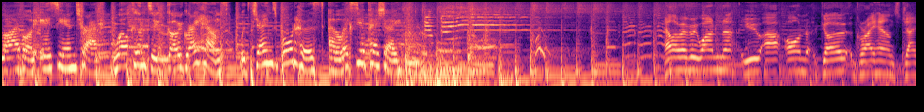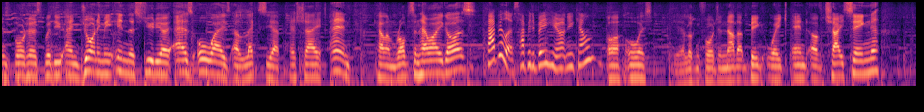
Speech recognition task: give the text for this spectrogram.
Live on SEN Track. Welcome to Go Greyhounds with James Broadhurst and Alexia Pesce. Hello, everyone. You are on Go Greyhounds. James Broadhurst with you, and joining me in the studio, as always, Alexia Pesce and Callum Robson. How are you guys? Fabulous. Happy to be here, aren't you, Callum? Oh, always. Yeah, looking forward to another big weekend of chasing.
